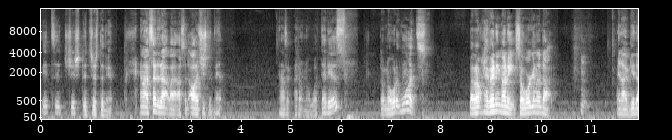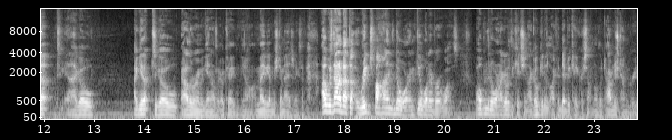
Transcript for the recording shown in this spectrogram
it's it's just it's just the vent. And I said it out loud. I said, oh, it's just a vent. And I was like, I don't know what that is. Don't know what it wants. But I don't have any money, so we're gonna die. and I get up and I go I get up to go out of the room again. I was like, okay, you know, maybe I'm just imagining stuff. I was not about to reach behind the door and feel whatever it was. I open the door and I go to the kitchen. I go get it like a Debbie cake or something. I was like, I'm just hungry.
